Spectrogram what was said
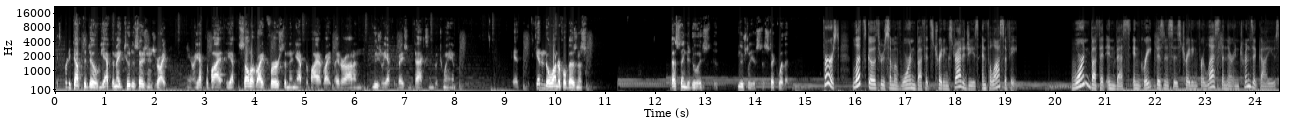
It's pretty tough to do. You have to make two decisions right. You know, you have to buy, it, you have to sell it right first, and then you have to buy it right later on, and usually you have to pay some tax in between. It, get into a wonderful business. Best thing to do is usually is to stick with it. First, let's go through some of Warren Buffett's trading strategies and philosophy. Warren Buffett invests in great businesses trading for less than their intrinsic values,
